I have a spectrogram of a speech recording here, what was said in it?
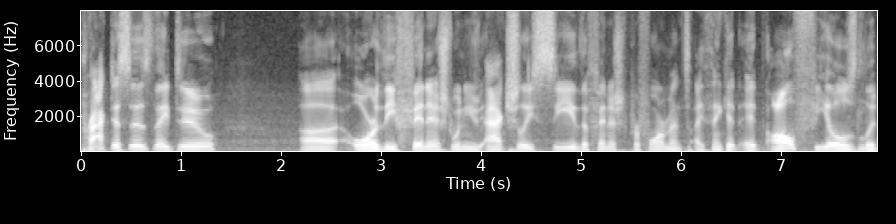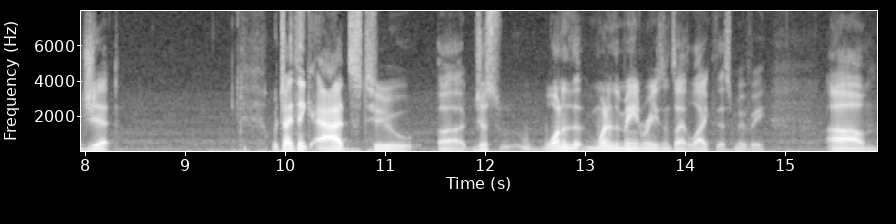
practices they do, uh, or the finished when you actually see the finished performance, I think it it all feels legit, which I think adds to uh, just one of the one of the main reasons I like this movie. Um,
